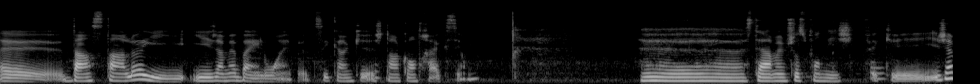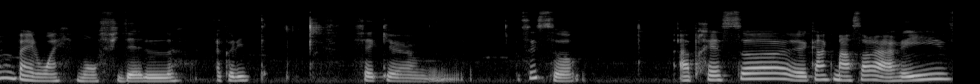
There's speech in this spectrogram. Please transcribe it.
Euh, dans ce temps-là, il, est jamais bien loin, tu sais, quand que j'étais en contraction. Euh, c'était la même chose pour Neji. Fait que, jamais bien loin, mon fidèle acolyte. Fait que, c'est ça. Après ça, euh, quand ma soeur arrive,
